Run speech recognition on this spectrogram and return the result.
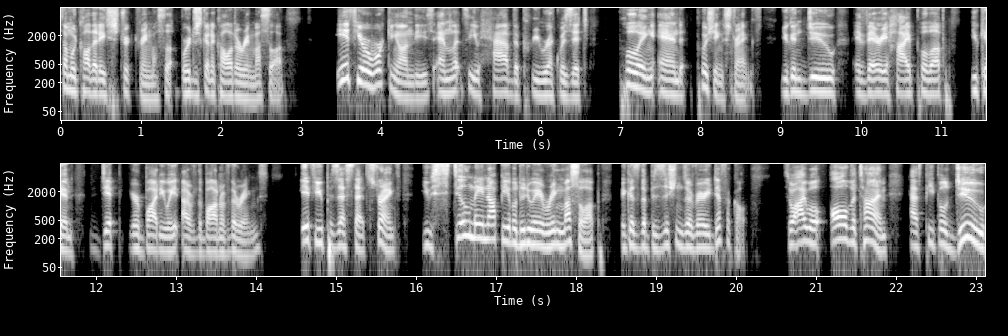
Some would call that a strict ring muscle up. We're just going to call it a ring muscle up. If you're working on these, and let's say you have the prerequisite pulling and pushing strength, you can do a very high pull up. You can dip your body weight out of the bottom of the rings. If you possess that strength, you still may not be able to do a ring muscle up because the positions are very difficult. So I will all the time have people do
